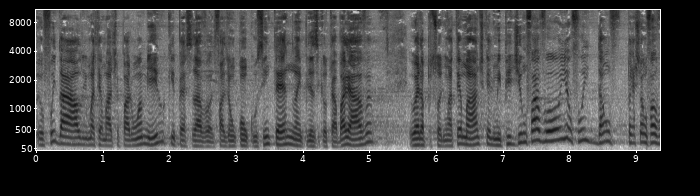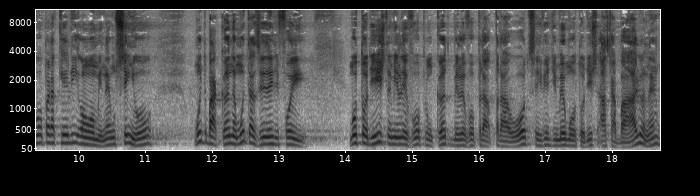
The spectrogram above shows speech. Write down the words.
eu fui dar aula de matemática para um amigo que precisava fazer um concurso interno na empresa que eu trabalhava. Eu era professor de matemática, ele me pediu um favor e eu fui dar um, prestar um favor para aquele homem, né, um senhor, muito bacana. Muitas vezes ele foi motorista, me levou para um canto, me levou para outro, servia de meu motorista a trabalho, né?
